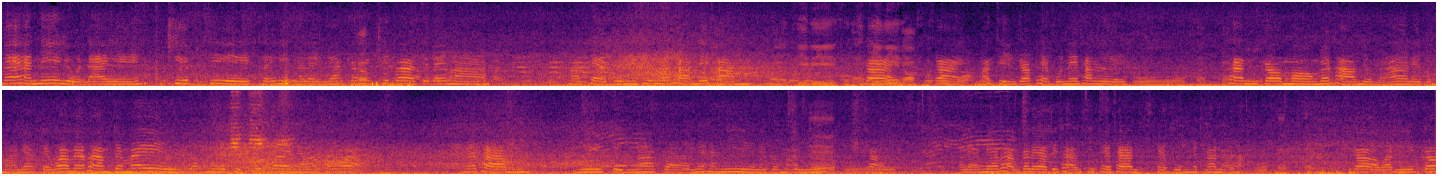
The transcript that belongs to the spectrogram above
แม่ฮันนี่อยู่ในคลิปที่เคยเห็นอะไรเงี้ยก็ไม่คิดว่าจะได้มา มาแผ่บุญที่แม่ทำได้ทมาที่นี่สถานำใช่ที่นี้เนาะใช่มาถึงก็แผ่บุญให้ท่านเลย โอ้ครับครับท่านก็มองแม่พามอยู่นะอะไรประมาณเนี้ย แต่ว่าแม่พามจะไม่ยกมือจุดทูปได้นะ เพราะว่าแม่พามมีศีลมากกว่าแม่ฮันนี่อะไรประมาณนี้ค่ะอะไรแม่พามก็เลยอธิษฐานจิตให้ท่านแผ่บุญให้ท่านนะคะ โอ้ครับครับก็วันนี้ก็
